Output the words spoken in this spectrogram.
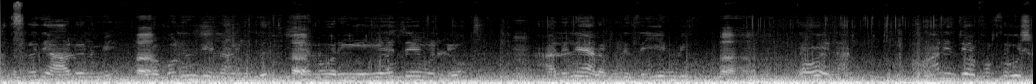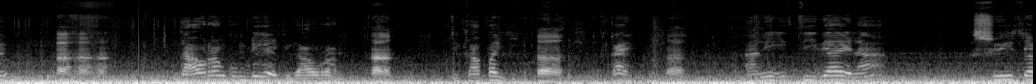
आता कधी आलो ना मी हा. तुला बनवून देईल लागलं तर हा. शनिवारी यायचंय म्हणलो हम्म, आलं नाही आला कोणी तर येईन मी. हा हा तेव्हा आहे ना आणि तुझ्या पुढचं उस हा हा हा. गावरान कोंबडी घ्यायची गावरान. हा. ती कापायची. हा. काय? हा. आणि तिला आहे ना सुईच्या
